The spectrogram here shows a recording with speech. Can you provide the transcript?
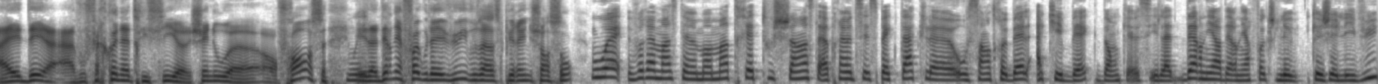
a aidé à, à vous faire connaître ici, euh, chez nous, euh, en France. Oui. Et la dernière fois que vous l'avez vu, il vous a inspiré une chanson? Ouais, vraiment, c'était un moment très touchant. C'était après un de ses spectacles euh, au Centre Bell à Québec. Donc, c'est la dernière, dernière fois que je l'ai, que je l'ai vu.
